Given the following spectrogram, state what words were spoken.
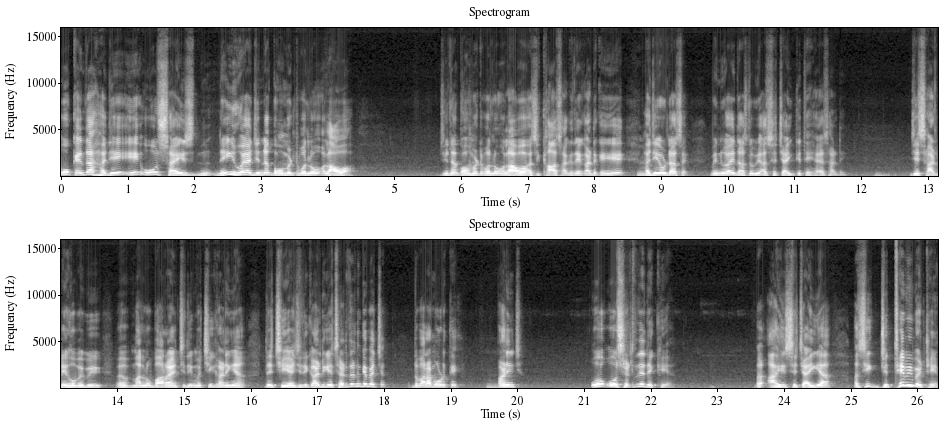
ਉਹ ਕਹਿੰਦਾ ਹਜੇ ਇਹ ਉਹ ਸਾਈਜ਼ ਨਹੀਂ ਹੋਇਆ ਜਿੰਨਾ ਗਵਰਨਮੈਂਟ ਵੱਲੋਂ ਅਲਾਓ ਆ। ਜਿੰਨਾ ਗਵਰਨਮੈਂਟ ਵੱਲੋਂ ਅਲਾਓ ਆ ਅਸੀਂ ਖਾ ਸਕਦੇ ਹਾਂ ਕੱਢ ਕੇ ਹਜੇ ਉੱਡਾ ਸ ਮੈਨੂੰ ਇਹ ਦੱਸ ਦਿਓ ਵੀ ਆ ਸੱਚਾਈ ਕਿੱਥੇ ਹੈ ਸਾਡੇ? ਜੇ ਸਾਡੇ ਹੋਵੇ ਵੀ ਮੰਨ ਲਓ 12 ਇੰਚ ਦੀ ਮੱਛੀ ਖਾਣੀ ਆ ਤੇ 6 ਇੰਚ ਦੀ ਕੱਢ ਕੇ ਛੱਡ ਦੇਣਗੇ ਵਿੱਚ। ਦੁਬਾਰਾ ਮੋੜ ਕੇ, ਪਾਣੀ 'ਚ। ਉਹ ਉਹ ਸਿੱਟਦੇ ਦੇਖੇ ਆ। ਪਰ ਆਹੀ ਸਚਾਈ ਆ, ਅਸੀਂ ਜਿੱਥੇ ਵੀ ਬੈਠੇ ਆ,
